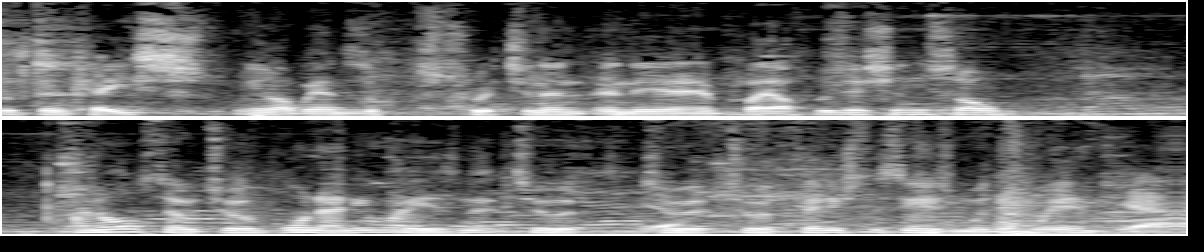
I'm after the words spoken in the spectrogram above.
just in case. You know, we ended up switching in, in the uh, playoff position. So And also to have won anyway, isn't it? To have, Yeah. to, to have finished the season with a win. yeah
